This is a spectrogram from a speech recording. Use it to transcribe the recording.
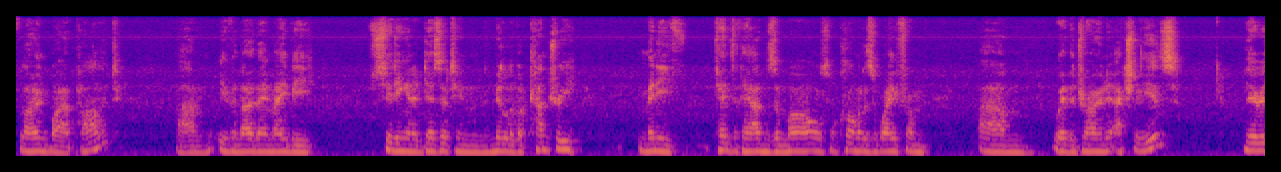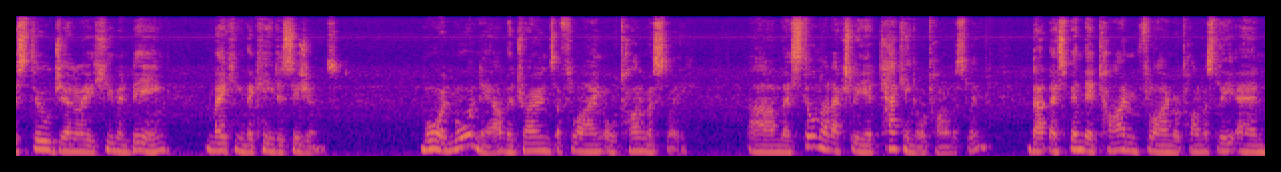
flown by a pilot, um, even though they may be sitting in a desert in the middle of a country, many tens of thousands of miles or kilometers away from um, where the drone actually is, there is still generally a human being making the key decisions. More and more now, the drones are flying autonomously. Um, they're still not actually attacking autonomously, but they spend their time flying autonomously and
